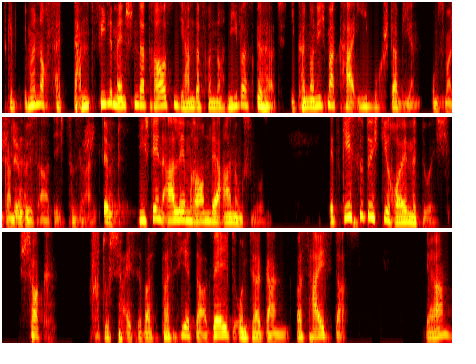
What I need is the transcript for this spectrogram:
Es gibt immer noch verdammt viele Menschen da draußen, die haben davon noch nie was gehört. Die können noch nicht mal KI buchstabieren, um es mal ganz Stimmt. bösartig zu sagen. Stimmt. Die stehen alle im Raum der Ahnungslosen. Jetzt gehst du durch die Räume durch. Schock. Ach du Scheiße, was passiert da? Weltuntergang. Was heißt das? Ja,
